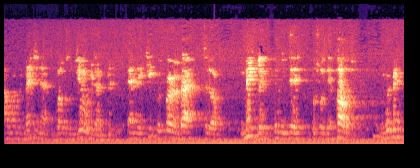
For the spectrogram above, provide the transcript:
I wanted to mention that brothers who deal with them, and they keep referring back to the leaflet that we did, which was the apology. You with me?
